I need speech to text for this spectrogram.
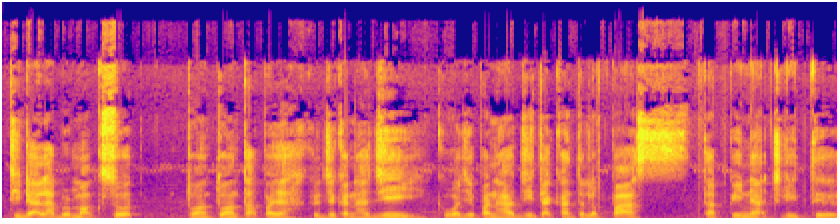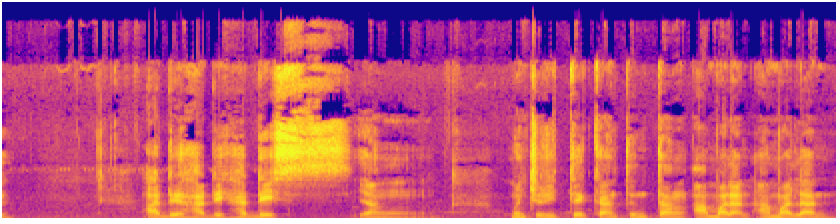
tidaklah bermaksud tuan-tuan tak payah kerjakan haji. Kewajipan haji takkan terlepas. Tapi nak cerita ada hadis-hadis yang menceritakan tentang amalan-amalan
